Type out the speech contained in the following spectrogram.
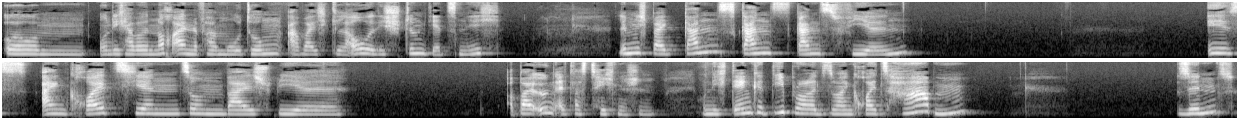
Um, und ich habe noch eine Vermutung, aber ich glaube, die stimmt jetzt nicht. Nämlich bei ganz, ganz, ganz vielen ist ein Kreuzchen zum Beispiel bei irgendetwas Technischem. Und ich denke, die Brawler, die so ein Kreuz haben, sind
